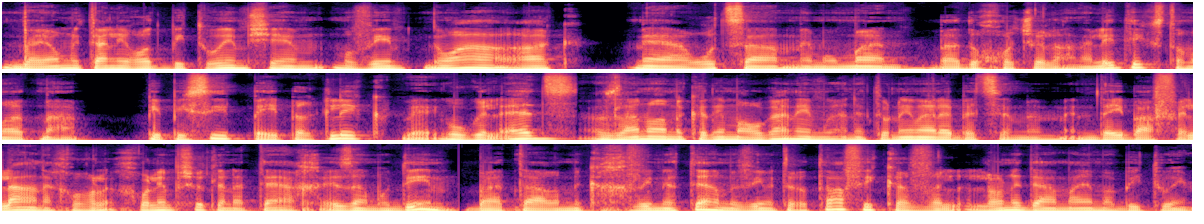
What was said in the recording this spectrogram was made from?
והיום ניתן לראות ביטויים שהם הם מביאים תנועה רק מהערוץ הממומן בדוחות של ה Analytics, זאת אומרת מה... PPC, pay per click ב Google Ads אז לנו המקדים האורגניים הנתונים האלה בעצם הם, הם די באפלה. אנחנו יכולים פשוט לנתח איזה עמודים באתר מככבים יותר מביאים יותר traffic אבל לא נדע מה הם הביטויים.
